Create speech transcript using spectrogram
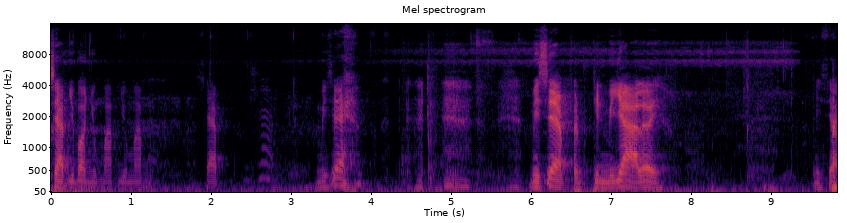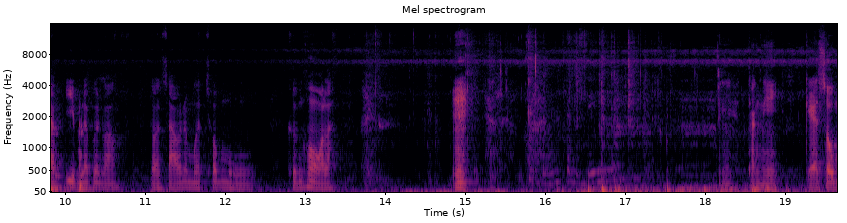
แซบอยู่บ่ยุบมับยุบมับแซบมีแซบมีแซบกินมีหญ้าเลย มีแซบอิ่มแล้วเพิ่อนว้าตอนเช้าน่ะเมิดชมหมูครึ่งห่อละ ทางนี้แกะส้ม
